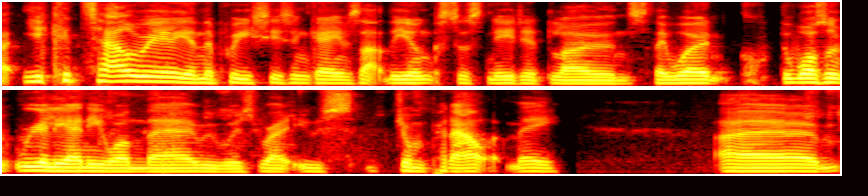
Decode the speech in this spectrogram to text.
Uh, you could tell really in the preseason games that the youngsters needed loans. They weren't. There wasn't really anyone there who was ready. Who was jumping out at me. Um,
